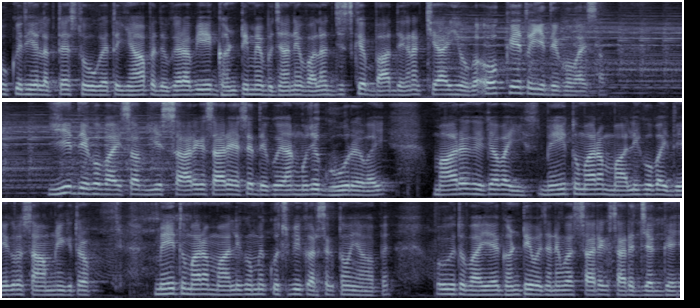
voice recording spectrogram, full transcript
ओके तो ये लगता है सो गए तो यहाँ पे देखो यार, अभी एक घंटे में बजाने वाला, जिसके बाद देखना क्या ही होगा। ओके तो ये देखो भाई साहब, ये देखो भाई साहब, ये सारे के सारे ऐसे देखो यार, मुझे घूर है भाई। मारेगे क्या भाई? मैं ही तुम्हारा मालिक हूँ भाई, देख लो सामने की तरफ़। मैं ही तुम्हारा मालिक हूँ, मैं कुछ भी कर सकता हूँ यहाँ पे। भी तो भाई है घंटे बजाने के बाद सारे के सारे जग गए।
